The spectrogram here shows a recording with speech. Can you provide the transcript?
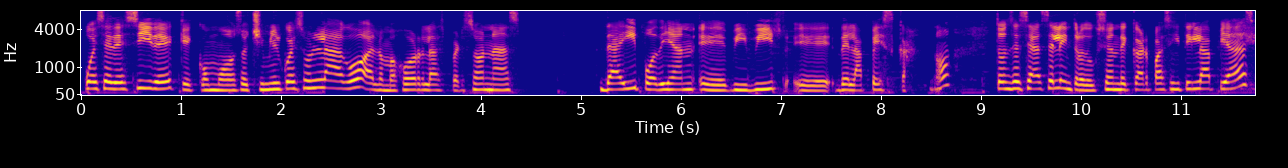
pues se decide que como Xochimilco es un lago, a lo mejor las personas de ahí podían eh, vivir eh, de la pesca, ¿no? Entonces se hace la introducción de carpas y tilapias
